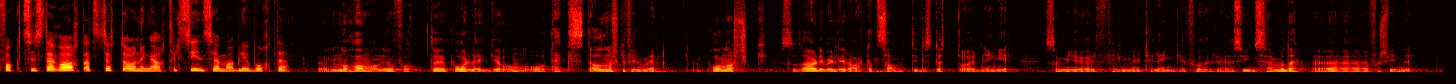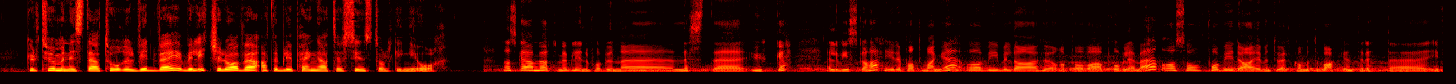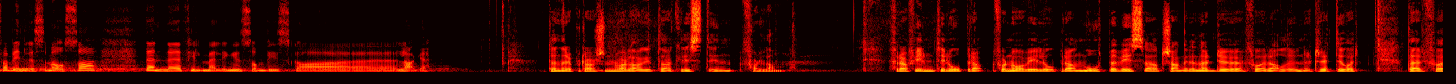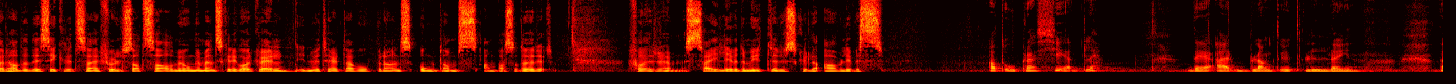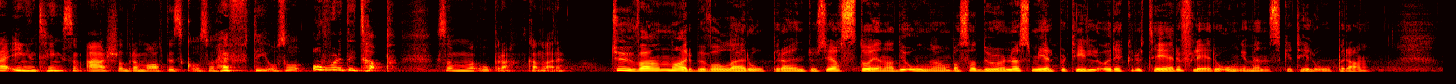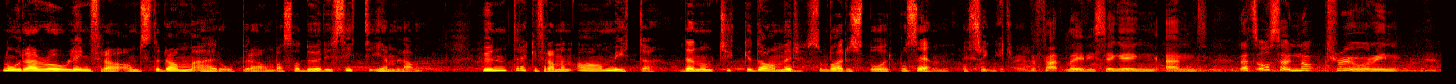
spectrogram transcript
Vogt syns det er rart at støtteordninger til synshemma blir borte. Nå har man jo fått eh, pålegget om å tekste alle norske filmer på norsk, så da er det veldig rart at samtidig støtteordninger som gjør filmer tilgjengelig for eh, synshemmede, eh, forsvinner. Kulturminister Toril Vidvei vil ikke love at det blir penger til synstolking i år. Nå skal jeg ha møte med Blindeforbundet neste uke, eller vi skal ha, i departementet. og Vi vil da høre på hva problemet er, og så får vi da eventuelt komme tilbake til dette i forbindelse med også denne filmmeldingen som vi skal eh, lage. Denne reportasjen var laget av Kristin Forland. Fra film til opera, for nå vil operaen motbevise at sjangeren er død for alle under 30 år. Derfor hadde de sikret seg fullsatt sal med unge mennesker i går kveld, invitert av operaens ungdomsambassadører for eh, seiglivede myter skulle avlives. At opera er kjedelig, det er blankt ut løgn. Det er ingenting som er så dramatisk og så heftig og så over the top som opera kan være. Tuva Narbevold er operaentusiast og en av de unge ambassadørene som hjelper til å rekruttere flere unge mennesker til operaen. Nora Rowling fra Amsterdam er operaambassadør i sitt hjemland. Hun trekker fram en annen myte den om tykke damer som bare står på scenen og synger.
